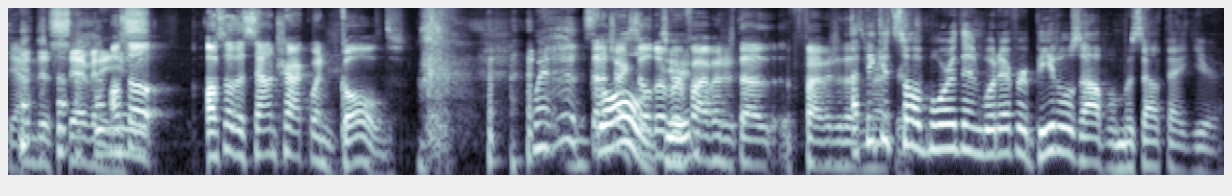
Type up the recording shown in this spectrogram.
Yeah. in the seventies. Also, also the soundtrack went gold. Went soundtrack gold, sold over 500,000 500,000 I think it sold more than whatever Beatles album was out that year.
